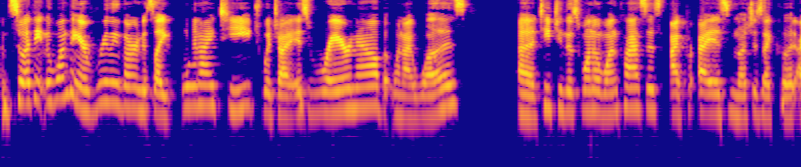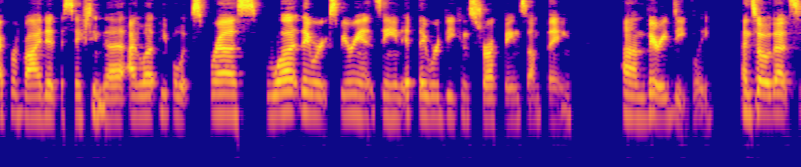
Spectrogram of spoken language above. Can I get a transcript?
And so I think the one thing I really learned is like when I teach, which I is rare now, but when I was uh, teaching those 101 classes, I, I, as much as I could, I provided a safety net. I let people express what they were experiencing if they were deconstructing something um, very deeply. And so that's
